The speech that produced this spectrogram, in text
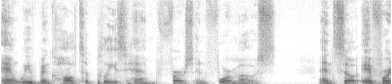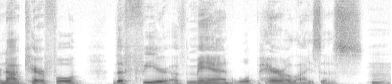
And we've been called to please him first and foremost. And so if we're not careful, the fear of man will paralyze us. Hmm.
